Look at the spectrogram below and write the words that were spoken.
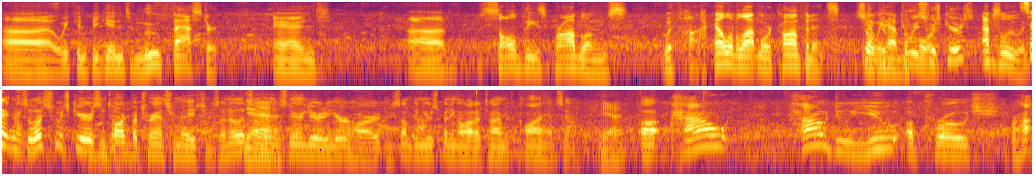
uh, we can begin to move faster and uh, solve these problems with a hell of a lot more confidence So than we can, have can we switch gears? Absolutely. Certainly. So let's switch gears and talk about transformations. I know that's Yeah. something that's near and dear to your heart and something you're spending a lot of time with clients in. Yeah. Uh, how, how do you approach, or how,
